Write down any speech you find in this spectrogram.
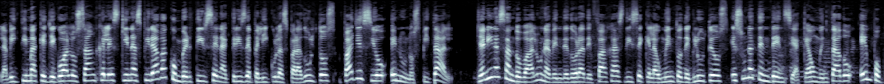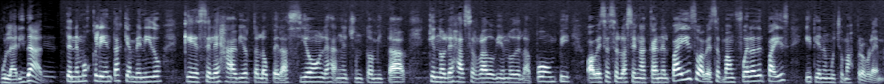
La víctima que llegó a Los Ángeles, quien aspiraba a convertirse en actriz de películas para adultos, falleció en un hospital. Yanira Sandoval, una vendedora de fajas, dice que el aumento de glúteos es una tendencia que ha aumentado en popularidad tenemos clientas que han venido que se les ha abierto la operación, les han hecho un tummy tap, que no les ha cerrado bien lo de la pompi, o a veces se lo hacen acá en el país, o a veces van fuera del país y tienen mucho más problemas.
